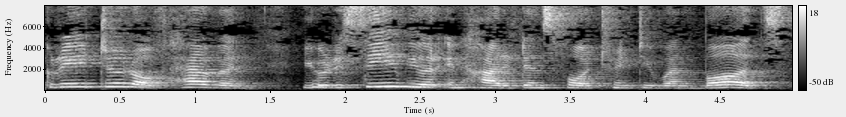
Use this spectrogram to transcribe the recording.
creator of heaven. You receive your inheritance for 21 births.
